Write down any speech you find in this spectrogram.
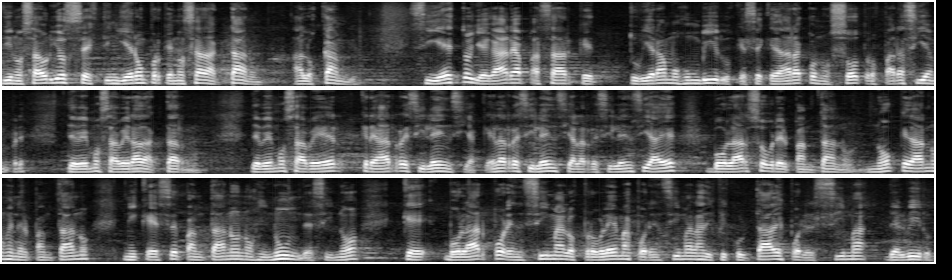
dinosaurios se extinguieron porque no se adaptaron a los cambios si esto llegara a pasar, que tuviéramos un virus que se quedara con nosotros para siempre, debemos saber adaptarnos. Debemos saber crear resiliencia. ¿Qué es la resiliencia? La resiliencia es volar sobre el pantano, no quedarnos en el pantano ni que ese pantano nos inunde, sino que volar por encima de los problemas, por encima de las dificultades, por encima del virus.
